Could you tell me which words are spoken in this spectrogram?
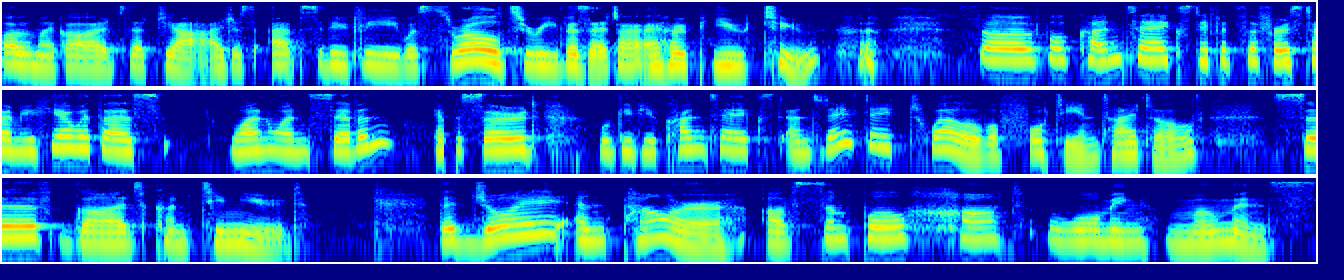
oh my God, that, yeah, I just absolutely was thrilled to revisit. I, I hope you too. so for context, if it's the first time you're here with us, 117 episode will give you context and today's day 12 of 40 entitled Serve God Continued. The joy and power of simple, heart-warming moments.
